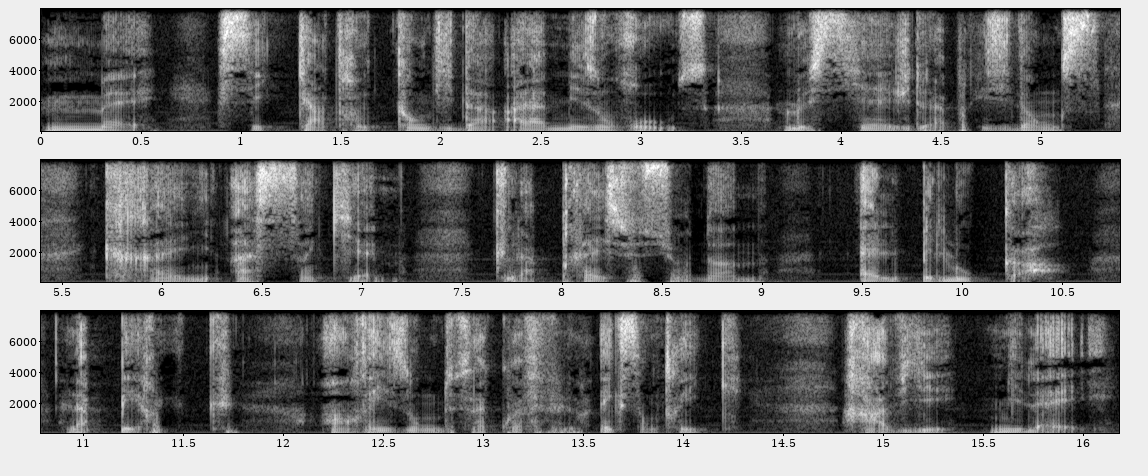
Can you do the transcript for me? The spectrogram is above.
Mais ces quatre candidats à la Maison Rose, le siège de la présidence, craignent un cinquième que la presse surnomme El Peluca, la perruque, en raison de sa coiffure excentrique, Javier Milei.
